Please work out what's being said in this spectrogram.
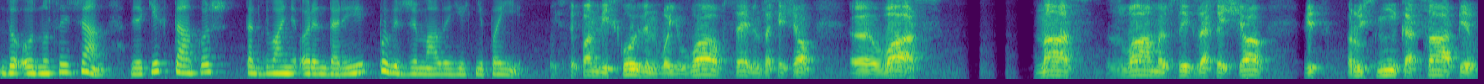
до односельчан, в яких також так звані орендарі повіджимали їхні паї. Степан військовий, він воював, все, він захищав е, вас, нас з вами, всіх захищав від русні, кацапів.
